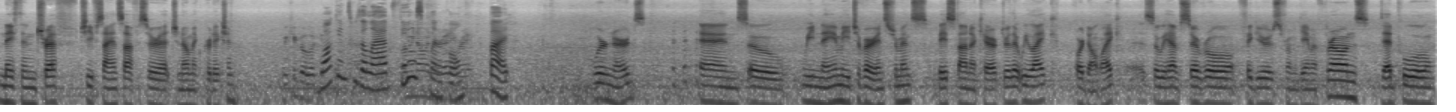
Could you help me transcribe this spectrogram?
Nathan Treff, Chief Science Officer at Genomic Prediction. We could go look. Walking through the lab feels clinical, ready, right? but. We're nerds. And so we name each of our instruments based on a character that we like or don't like. So we have several figures from Game of Thrones, Deadpool.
